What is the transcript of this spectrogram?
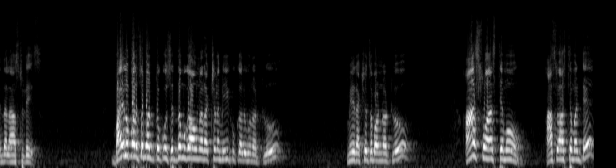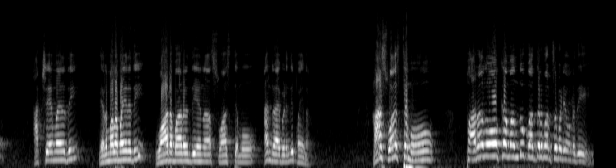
ఇన్ ద లాస్ట్ డేస్ బయలుపరచబట్టుకు సిద్ధముగా ఉన్న రక్షణ మీకు కలుగునట్లు మీరు రక్షించబడినట్లు ఆ స్వాస్థ్యము ఆ స్వాస్థ్యం అంటే అక్షయమైనది నిర్మలమైనది వాడబారది అయిన స్వాస్థ్యము అని రాయబడింది పైన. ఆ స్వాస్థ్యము పరలోకమందు భద్రపరచబడి ఉన్నది.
